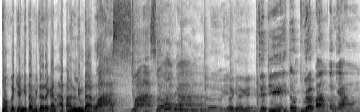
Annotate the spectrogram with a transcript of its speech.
Topik yang kita bicarakan Atta Halilintar. Was, masuk akal. Oke. Oke, oke. Jadi itu dua pantun yang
